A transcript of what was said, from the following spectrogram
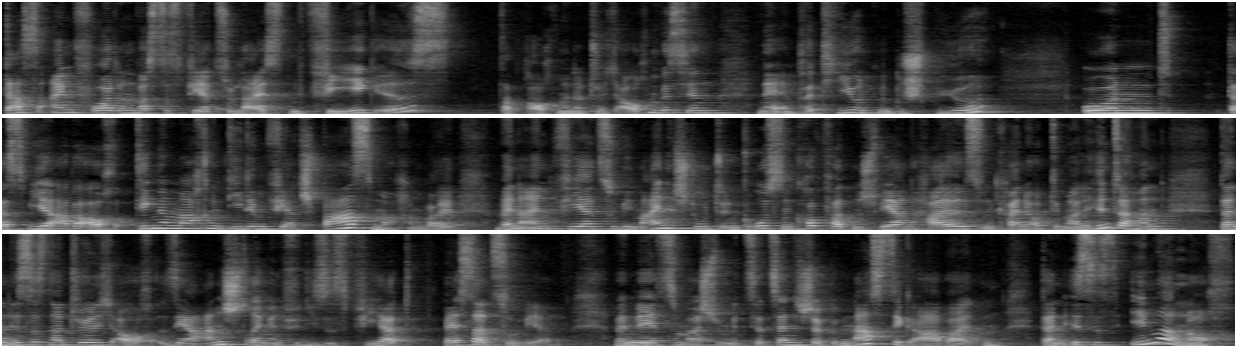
das einfordern, was das Pferd zu leisten fähig ist da braucht man natürlich auch ein bisschen eine Empathie und ein Gespür. Und dass wir aber auch Dinge machen, die dem Pferd Spaß machen. Weil wenn ein Pferd, so wie meine Stute, einen großen Kopf hat, einen schweren Hals und keine optimale Hinterhand, dann ist es natürlich auch sehr anstrengend für dieses Pferd, besser zu werden. Wenn wir jetzt zum Beispiel mit zirzendischer Gymnastik arbeiten, dann ist es immer noch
